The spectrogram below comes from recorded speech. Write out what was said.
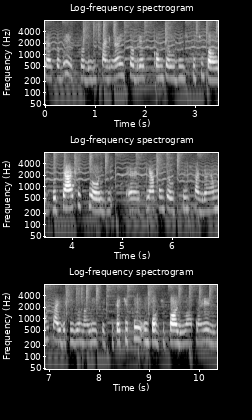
é sobre isso, sobre Instagram e sobre esse conteúdo de futebol. Você acha que hoje é, criar conteúdo para o Instagram é uma saída para o jornalista? Fica tipo um portfólio lá para ele?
